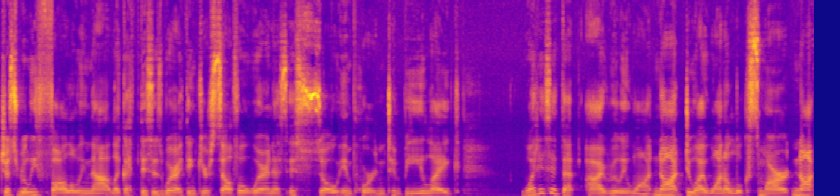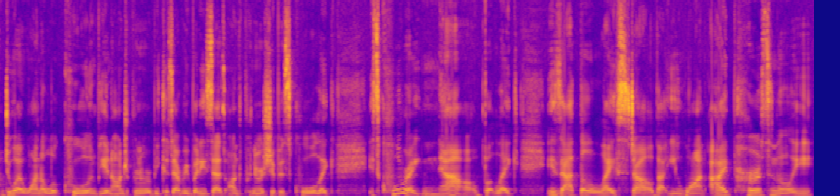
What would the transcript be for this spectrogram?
just really following that like this is where i think your self-awareness is so important to be like what is it that I really want? Not do I want to look smart, not do I want to look cool and be an entrepreneur because everybody says entrepreneurship is cool. Like it's cool right now, but like is that the lifestyle that you want? I personally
